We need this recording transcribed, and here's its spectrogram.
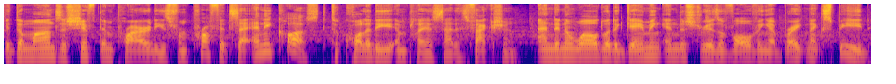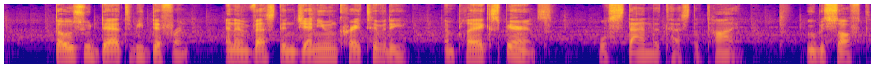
It demands a shift in priorities from profits at any cost to quality and player satisfaction. And in a world where the gaming industry is evolving at breakneck speed, those who dare to be different and invest in genuine creativity and player experience will stand the test of time. Ubisoft,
